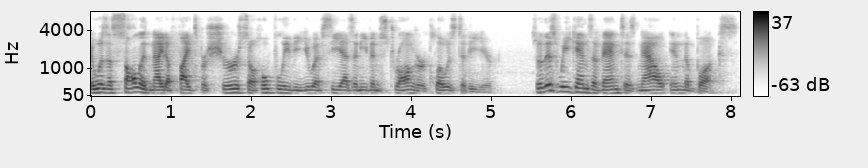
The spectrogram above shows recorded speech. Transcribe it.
It was a solid night of fights for sure, so hopefully the UFC has an even stronger close to the year. So this weekend's event is now in the books.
